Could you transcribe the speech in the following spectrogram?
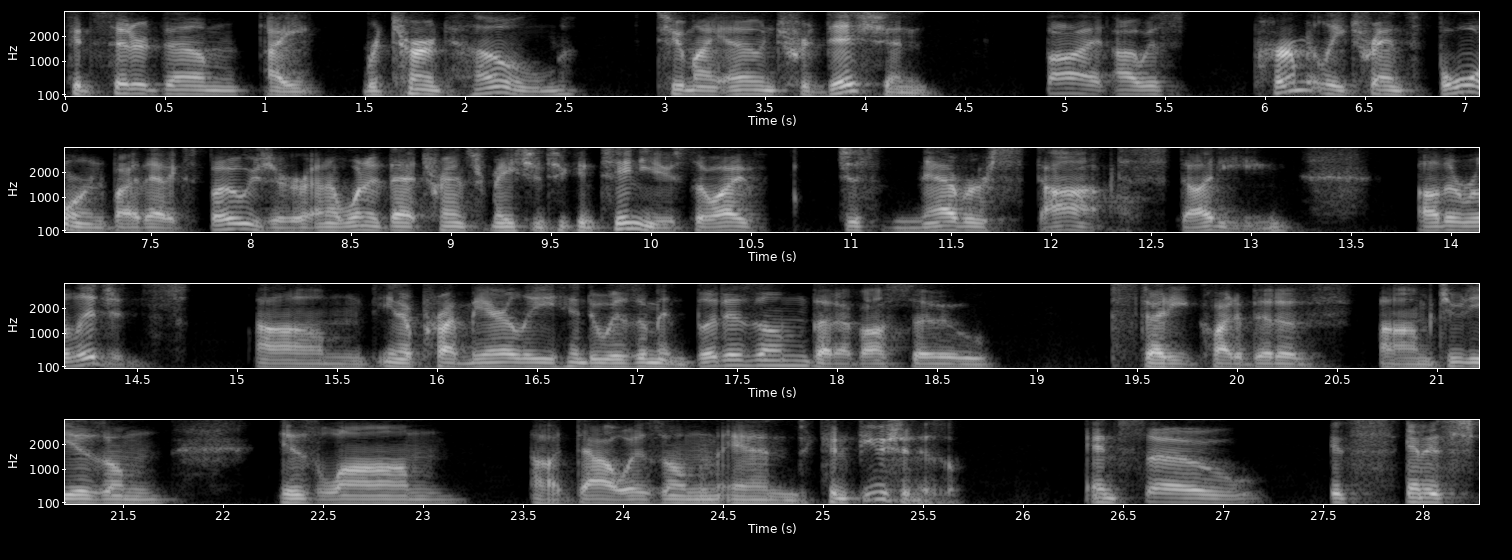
considered them. I returned home to my own tradition, but I was permanently transformed by that exposure and I wanted that transformation to continue. So I've just never stopped studying other religions. Um, you know, primarily Hinduism and Buddhism, but I've also studied quite a bit of um, Judaism, Islam, uh, Taoism, and Confucianism. And so it's and it's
